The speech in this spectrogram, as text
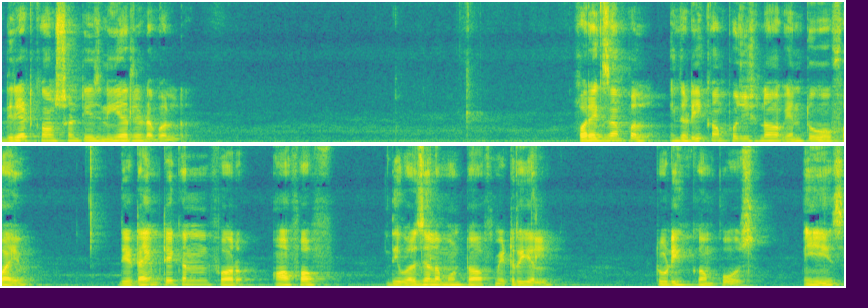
the rate constant is nearly doubled. For example, in the decomposition of N2O5, the time taken for half of the original amount of material to decompose is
